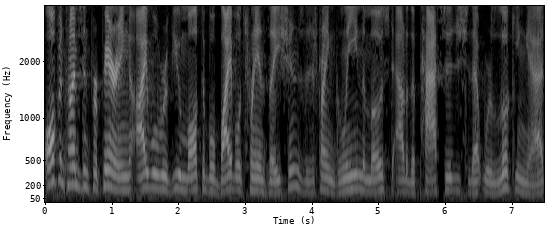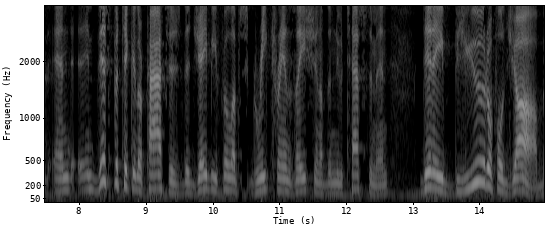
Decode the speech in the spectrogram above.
Oftentimes, in preparing, I will review multiple Bible translations to just try and glean the most out of the passage that we're looking at. And in this particular passage, the J.B. Phillips Greek translation of the New Testament did a beautiful job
